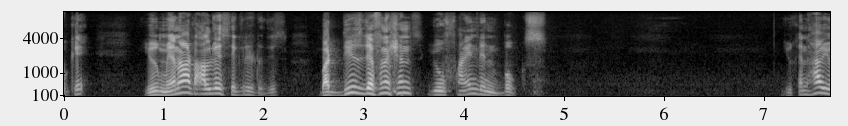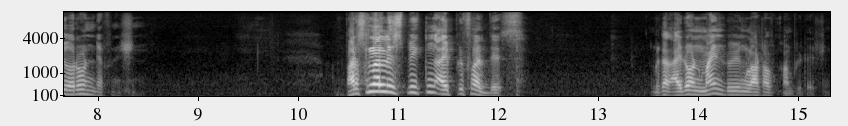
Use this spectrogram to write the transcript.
Okay. You may not always agree to this, but these definitions you find in books you can have your own definition. Personally speaking I prefer this because I do not mind doing a lot of computations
